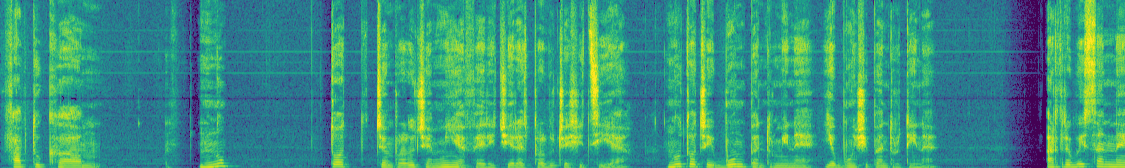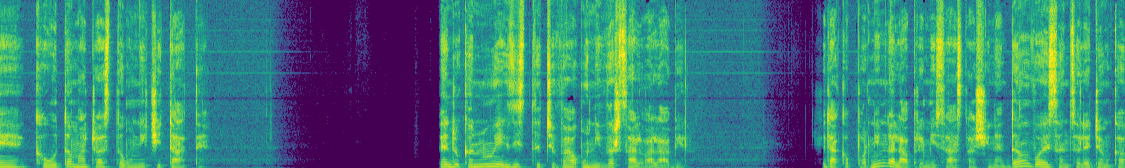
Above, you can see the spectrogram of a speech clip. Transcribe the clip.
faptul că nu tot ce îmi produce mie fericire îți produce și ție, nu tot ce e bun pentru mine e bun și pentru tine, ar trebui să ne căutăm această unicitate. Pentru că nu există ceva universal valabil. Și dacă pornim de la premisa asta și ne dăm voie să înțelegem că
